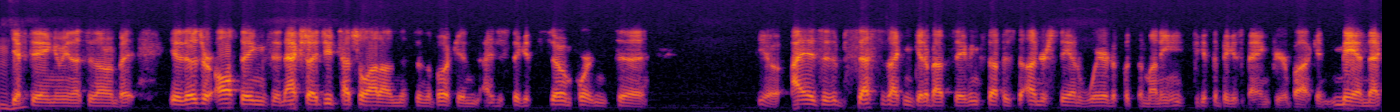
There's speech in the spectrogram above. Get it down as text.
mm-hmm. gifting. I mean, that's another one. But you know, those are all things. And actually, I do touch a lot on this in the book, and I just think it's so important to you know, I as obsessed as I can get about saving stuff is to understand where to put the money to get the biggest bang for your buck. And man, that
